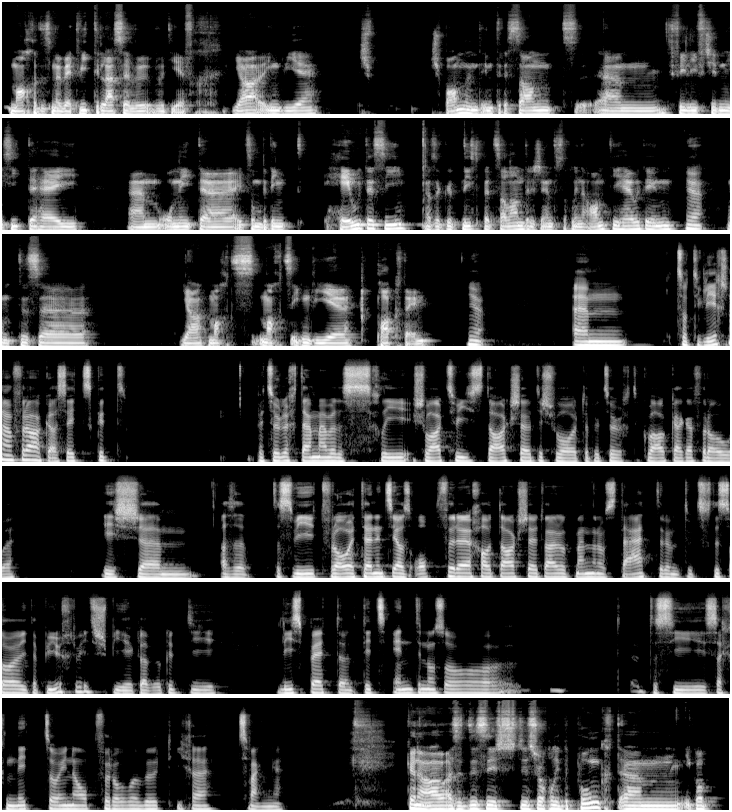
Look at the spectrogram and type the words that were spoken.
machen, dass man weiterlesen will, weil, die einfach, ja, irgendwie sp spannend, interessant, ähm, viele verschiedene Seiten haben, ähm, auch nicht äh, jetzt unbedingt Helden sind. Also gerade Lisbeth Salander ist eher so ein eine Anti-Heldin Ja. und das äh, ja, macht's, macht's irgendwie, packt einem. Ja. Ähm, ich gleich schnell fragen, also jetzt bezüglich dem eben, dass es ein schwarz-weiß dargestellt ist worden, bezüglich der Gewalt gegen Frauen, ist, ähm, also, dass wie die Frauen tendenziell als Opfer äh, dargestellt werden und die Männer als Täter und tut sich das so in den Büchern widerspiegeln, wirklich die Lisbeth und jetzt Ende noch so, dass sie sich nicht so in eine Opferrolle würde zwängen. Genau, also das ist, das ist auch ein bisschen der Punkt. Ähm, ich glaube,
